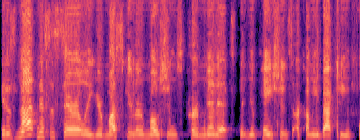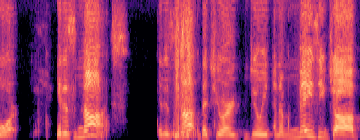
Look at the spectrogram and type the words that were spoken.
it is not necessarily your muscular motions per minute that your patients are coming back to you for. It is not. It is not that you are doing an amazing job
